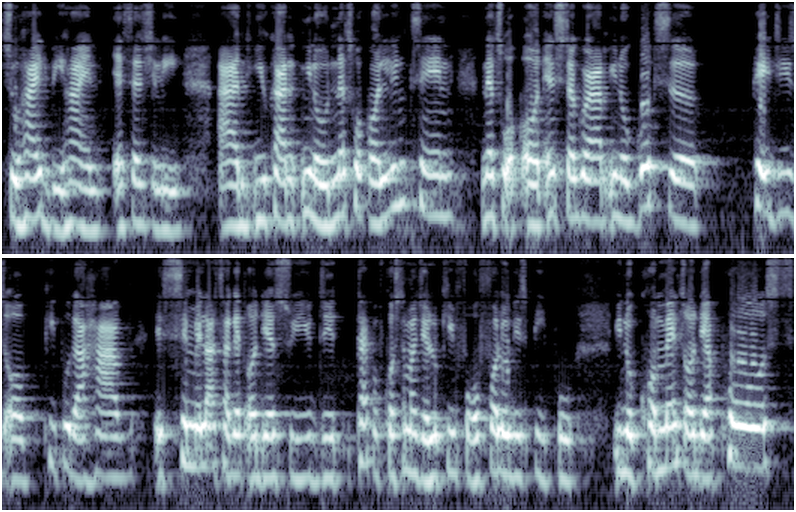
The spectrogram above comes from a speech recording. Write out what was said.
to hide behind essentially, and you can you know network on LinkedIn, network on Instagram. You know, go to pages of people that have a similar target audience to you, the type of customers you're looking for, follow these people, you know, comment on their posts,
